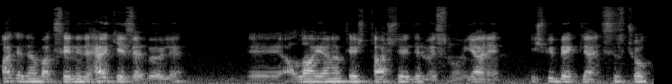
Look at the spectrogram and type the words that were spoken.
Hakikaten bak seni de herkese böyle. Ee, Allah ayağına teş, taş değdirmesin onu. Yani hiçbir beklentisiz çok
